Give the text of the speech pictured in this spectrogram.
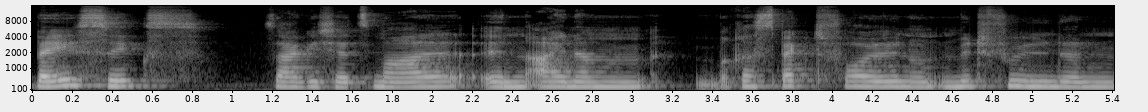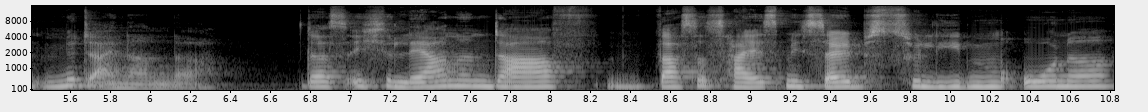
Basics, sage ich jetzt mal, in einem respektvollen und mitfühlenden Miteinander. Dass ich lernen darf, was es heißt, mich selbst zu lieben, ohne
